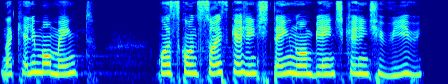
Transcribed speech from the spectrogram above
naquele momento com as condições que a gente tem no ambiente que a gente vive.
